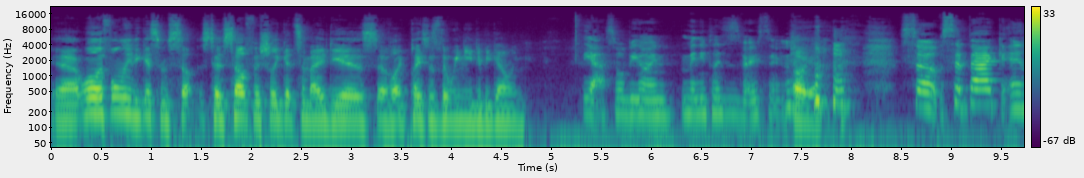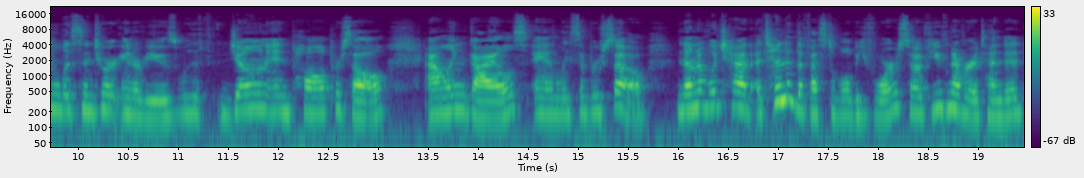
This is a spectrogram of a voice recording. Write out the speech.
Yeah, well, if only to get some to selfishly get some ideas of like places that we need to be going. Yeah, so we'll be going many places very soon. Oh yeah, So sit back and listen to our interviews with Joan and Paul Purcell, Alan Giles, and Lisa Brousseau, none of which had attended the festival before. So if you've never attended,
